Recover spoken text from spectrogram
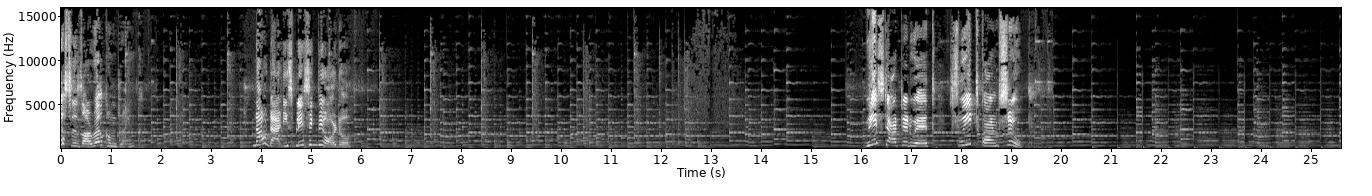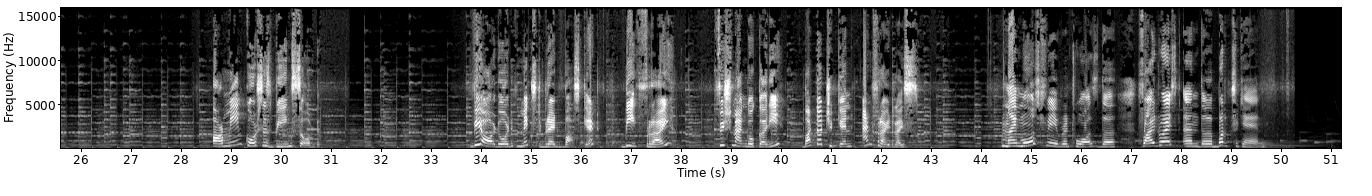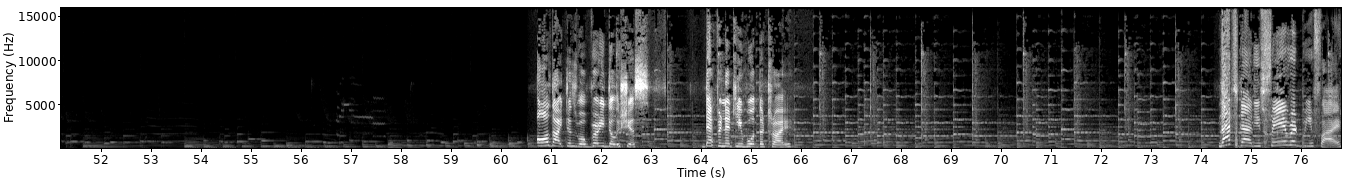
This is our welcome drink. Now daddy's placing the order. We started with sweet corn soup. Our main course is being served. We ordered mixed bread basket, beef fry, fish mango curry, butter chicken and fried rice. My most favorite was the fried rice and the butter chicken. All the items were very delicious. Definitely worth the try. That's Daddy's favorite beef fry.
